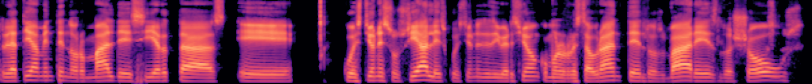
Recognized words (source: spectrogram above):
relativamente normal de ciertas eh, cuestiones sociales, cuestiones de diversión, como los restaurantes, los bares, los shows,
